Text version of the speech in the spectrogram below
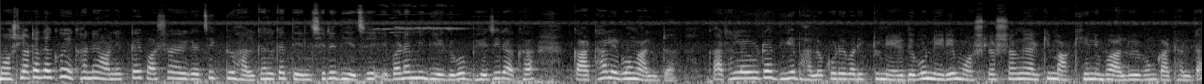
মশলাটা দেখো, এখানে অনেকটাই কষা হয়ে গেছে। একটু হালকা হালকা তেল ছেড়ে দিয়েছে। এবার আমি দিয়ে দেবো ভেজে রাখা কাঁঠাল এবং আলুটা। কাঁঠাল আলুটা দিয়ে ভালো করে এবার একটু নেড়ে দেবো। নেড়ে মশলার সঙ্গে আর কি মাখিয়ে নেব আলু এবং কাঁঠালটা।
